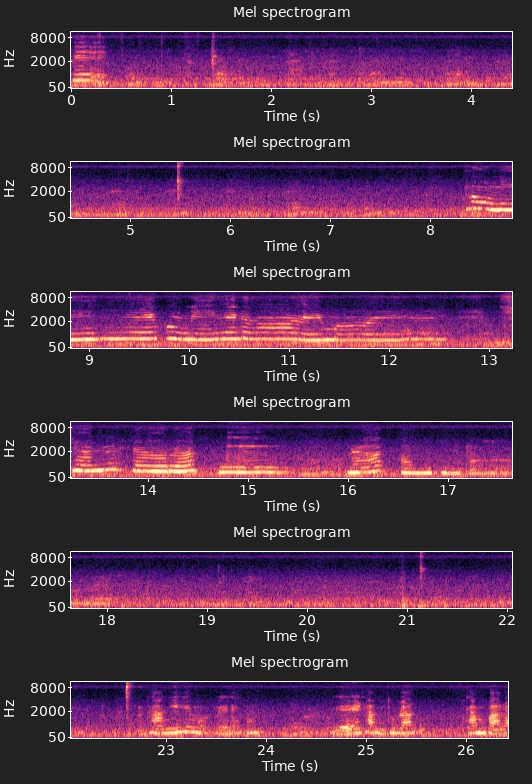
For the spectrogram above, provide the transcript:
เฮ้พรุ่งนี้พรุ่งนี้ได้ไหม ฉันจะรักเธอรักไปจนตาย ทางนี้ให้หมดเลยนะคะเดี๋ยวได้ทำธุระทำภาร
